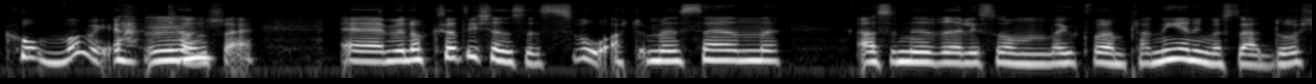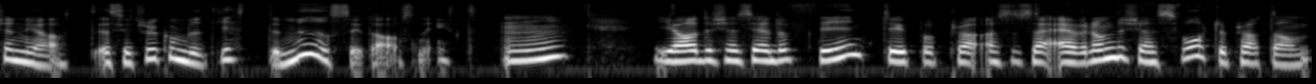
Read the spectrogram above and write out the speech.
komma med Mm. kanske. Eh, men också att det känns lite svårt. Men sen alltså när vi liksom har gjort vår planering och sådär då känner jag att alltså jag tror det kommer bli ett jättemysigt avsnitt. Mm. Ja, det känns ju ändå fint typ att prata, alltså, så här, även om det känns svårt att prata om.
